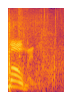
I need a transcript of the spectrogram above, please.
moment.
